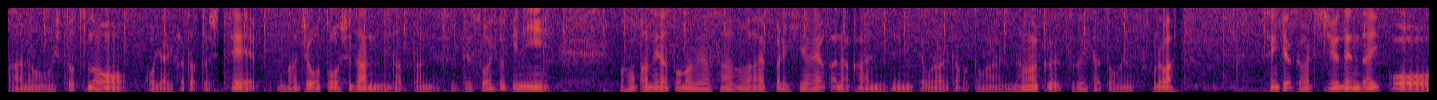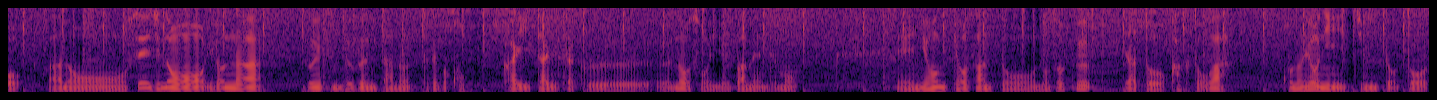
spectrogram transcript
あの一つのこうやり方として、まあ、上等手段だったんです。でそういう時に、まあ、他の野党の皆さんはやっぱり冷ややかな感じで見ておられたことが長く続いたと思います。これは1980年代以降あの政治のいろんな部分あの例えば国会対策のそういう場面でも、えー、日本共産党を除く野党各党はこのように自民党と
